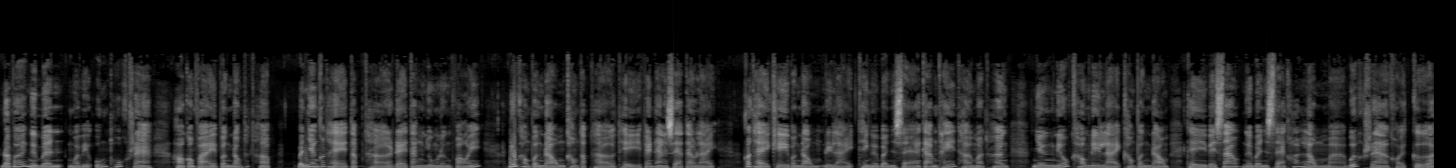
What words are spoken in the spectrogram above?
Đối với người bệnh, ngoài việc uống thuốc ra, họ còn phải vận động thích hợp. Bệnh nhân có thể tập thở để tăng dung lượng phổi. Nếu không vận động, không tập thở thì phế nang sẽ teo lại. Có thể khi vận động đi lại thì người bệnh sẽ cảm thấy thở mệt hơn, nhưng nếu không đi lại, không vận động thì về sau người bệnh sẽ khó lòng mà bước ra khỏi cửa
